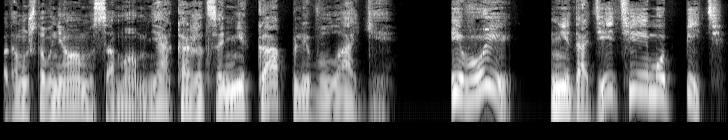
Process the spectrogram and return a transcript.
потому что в нем самом не окажется ни капли влаги. И вы не дадите ему пить.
